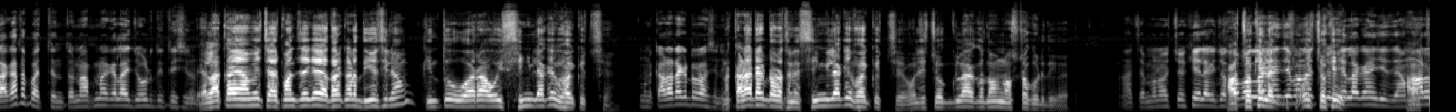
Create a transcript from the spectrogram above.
লাগাতে পারতেন তো না? আপনার এলাকায় জোর দিতেছিল এলাকায় আমি চার পাঁচ জায়গায় আধার কার্ড দিয়েছিলাম কিন্তু ওরা ওই সিংলাকে ভয় করছে। মানে কাড়া ট্রাক্টর আছে না কাড়া ডাক্তার আছে না? সিংলাকে ভয় করছে। বলছে চোখগুলা একদম নষ্ট করে দিবে। আচ্ছা মানে চোখে লাগে হ্যাঁ, যতবার চোখে লাগাই লাগে, যে মানে ওই চোখে। লাগাই যে আমারও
